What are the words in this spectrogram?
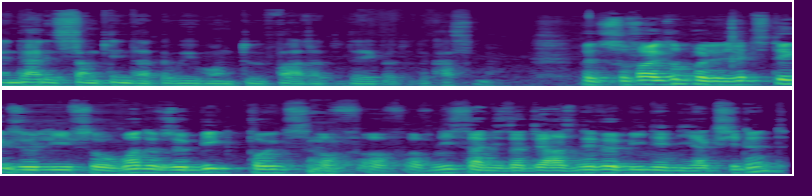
And that is something that we want to further deliver to the customer. But so, for example, let's take the Leaf. So one of the big points mm. of, of, of, Nissan is that there has never been any accident,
